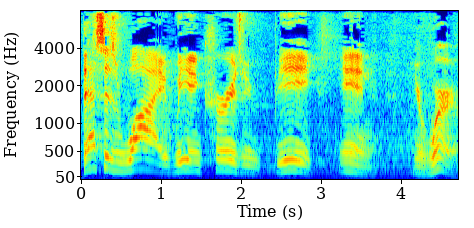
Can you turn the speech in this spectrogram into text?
This is why we encourage you, be in your word.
